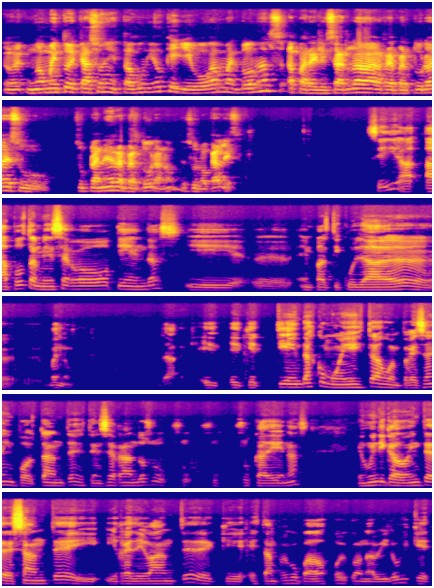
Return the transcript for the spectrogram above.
un aumento de casos en Estados Unidos que llevó a McDonald's a paralizar la reapertura de su, sus planes de reapertura, ¿no? De sus locales. Sí, Apple también cerró tiendas y eh, en particular, bueno, el, que tiendas como estas o empresas importantes estén cerrando sus cadenas es un indicador interesante y, y, relevante de que están preocupados por el coronavirus y que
